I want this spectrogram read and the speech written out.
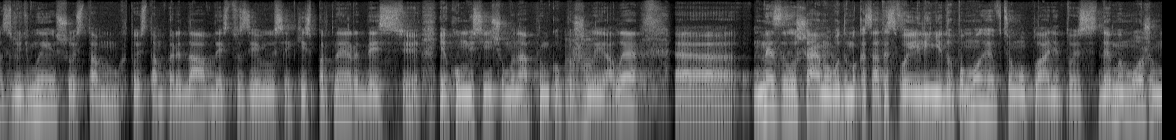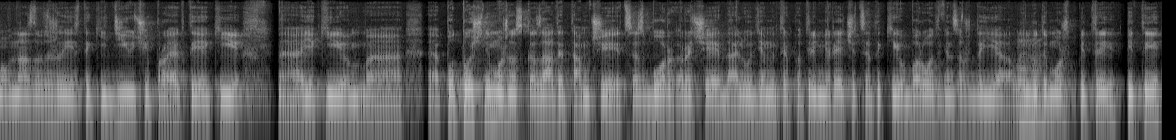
з людьми. Щось там хтось там передав, десь тут з'явився якісь партнери, десь е, якомусь іншому напрямку пішли. Але е, не залишаємо, будемо казати, свої лінії допомоги в цьому плані. Тобто, де ми можемо, в нас завжди є такі діючі проекти, які, е, які е, е, поточні можна сказати, там чи це збор речей, да, людям не потрібні речі, це такий оборот, він завжди є. Але люди можуть піти, піти,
